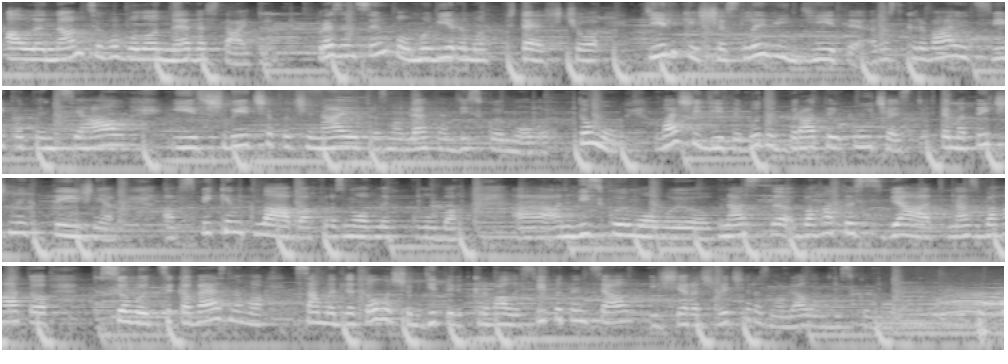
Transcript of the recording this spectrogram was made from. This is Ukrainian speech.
Але нам цього було недостатньо. Present Simple ми віримо в те, що тільки щасливі діти розкривають свій потенціал і швидше починають розмовляти англійською мовою. Тому ваші діти будуть брати участь в тематичних тижнях, в спікінг-клабах, в розмовних клубах англійською мовою. В нас багато свят, в нас багато всього цікавезного саме для того, щоб діти відкривали свій потенціал і ще раз швидше розмовляли англійською мовою.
